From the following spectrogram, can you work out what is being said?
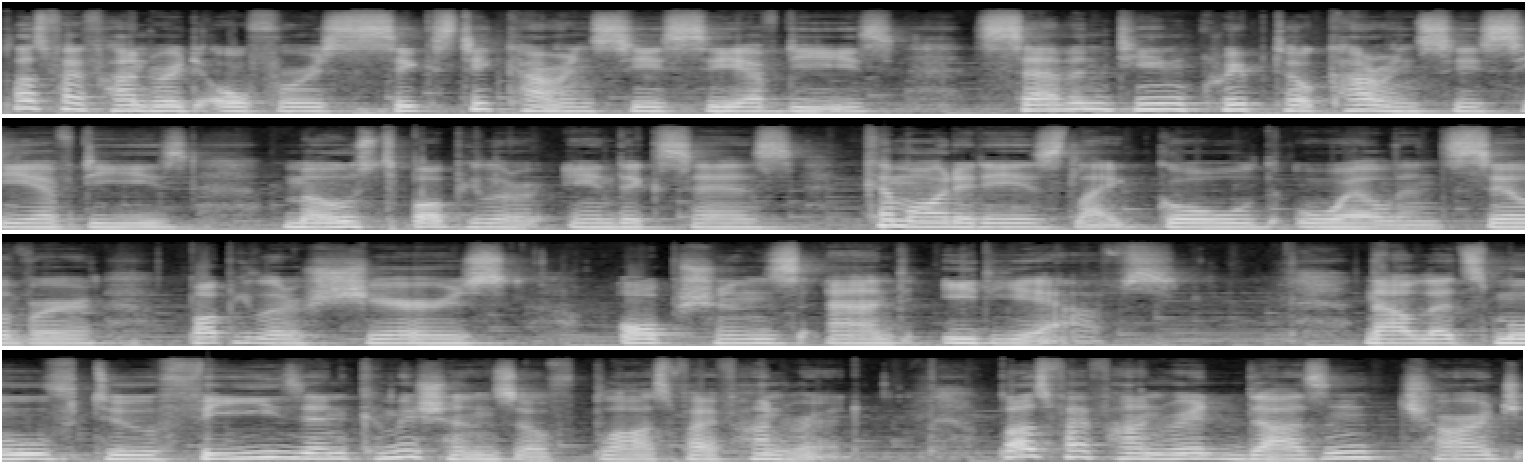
Plus 500 offers 60 currency CFDs, 17 cryptocurrency CFDs, most popular indexes, commodities like gold, oil, and silver, popular shares, options, and ETFs. Now let's move to fees and commissions of Plus 500. Plus 500 doesn't charge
